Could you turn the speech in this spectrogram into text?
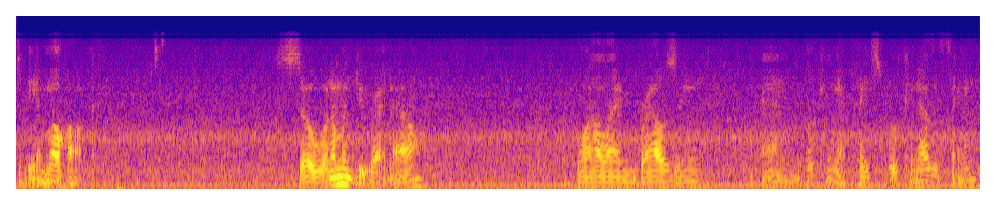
to be a mohawk. So what I'm going to do right now, while I'm browsing and looking at Facebook and other things,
